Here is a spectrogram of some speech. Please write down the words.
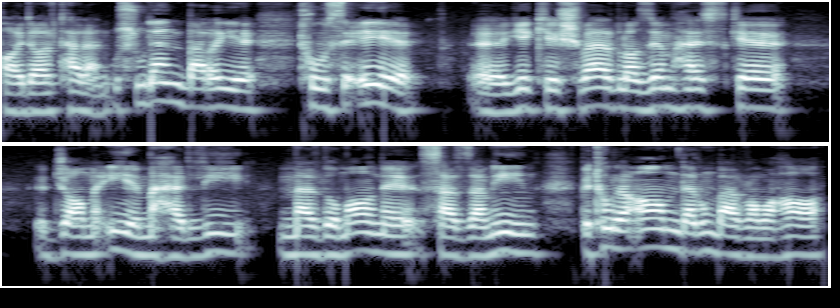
پایدارترن. اصولا برای توسعه یک کشور لازم هست که جامعه محلی مردمان سرزمین به طور عام در اون برنامه ها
